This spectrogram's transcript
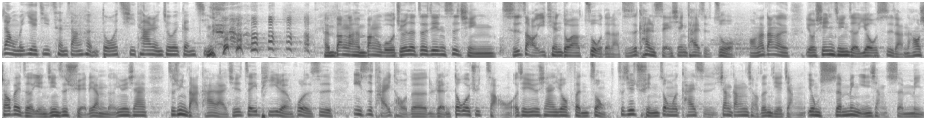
让我们业绩成长很多，其他人就会跟进。很棒啊，很棒！我觉得这件事情迟早一天都要做的啦，只是看谁先开始做哦。那当然有先行者优势啦，然后消费者眼睛是雪亮的，因为现在资讯打开来，其实这一批人或者是意识抬头的人都会去找，而且就现在又分众，这些群众会开始像刚刚小珍姐讲，用生命影响生命，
